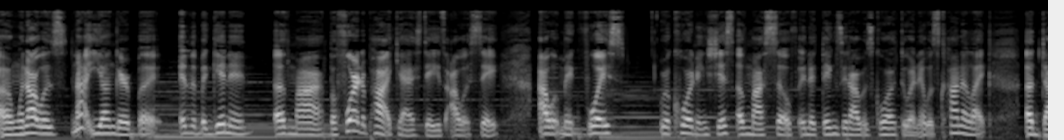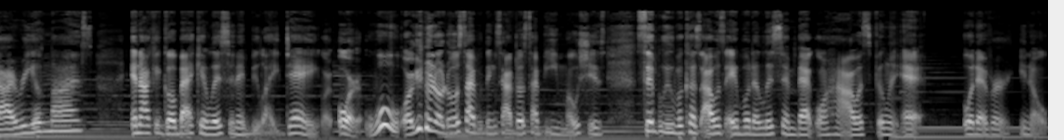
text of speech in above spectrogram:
Um, when I was not younger, but in the beginning of my before the podcast days, I would say I would make voice recordings just of myself and the things that I was going through, and it was kind of like a diary of mine and I could go back and listen and be like, dang, or, or woo, or you know, those type of things have those type of emotions simply because I was able to listen back on how I was feeling at whatever, you know,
